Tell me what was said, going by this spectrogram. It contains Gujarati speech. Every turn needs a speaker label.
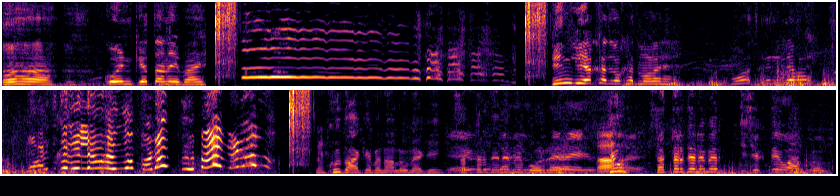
Speaker 1: હા કોઈને કહેતા નહીં ભાઈ જિંદગી એક જ વખત મળે છે મોજ કરી લેવાય મોજ કરી લેવાય તો બડપ આ બડપ
Speaker 2: खुद आके बना लो मैगी सत्तर देने में बोल रहे हैं
Speaker 1: हाँ।
Speaker 2: क्यों सत्तर देने में झिझकते हो आप लोग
